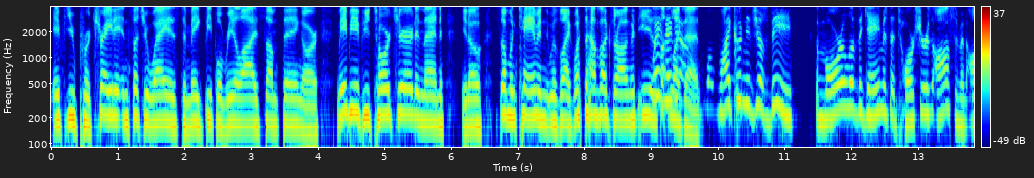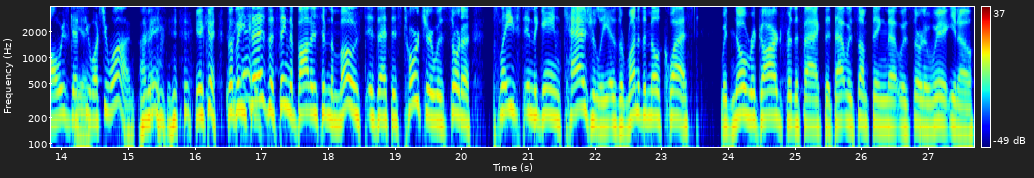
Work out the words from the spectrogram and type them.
if you portrayed it in such a way as to make people realize something, or maybe if you tortured and then you know someone came and was like, "What the fuck's wrong with you?" something maybe like that. Why couldn't it just be the moral of the game is that torture is awesome and always gets Yeah. you what you want? I mean, Yeah, good. But, but he says the thing that bothers him the most is that this torture was sort of placed in the game casually as a run of the mill quest with no regard for the fact that that was something that was sort of weird, you know,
